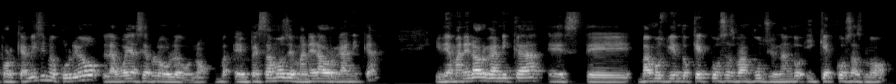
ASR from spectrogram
porque a mí se me ocurrió, la voy a hacer luego, luego, no. Empezamos de manera orgánica y de manera orgánica este, vamos viendo qué cosas van funcionando y qué cosas no.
